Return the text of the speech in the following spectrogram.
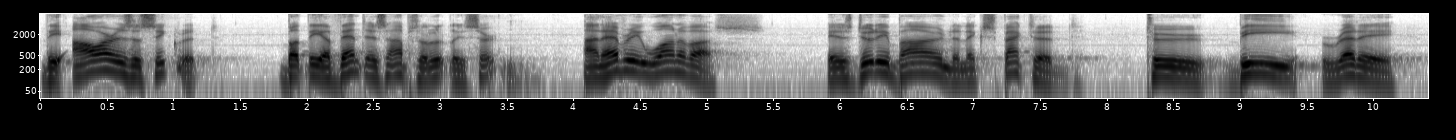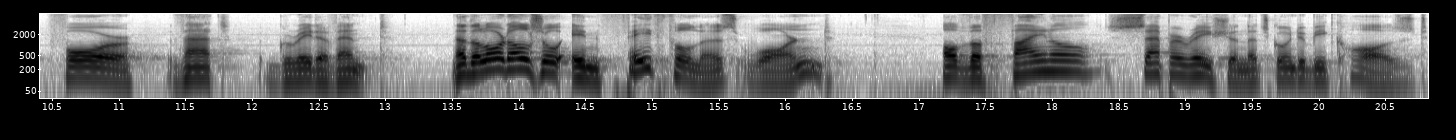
The hour is a secret, but the event is absolutely certain. And every one of us is duty bound and expected to be ready for that great event. Now, the Lord also, in faithfulness, warned of the final separation that's going to be caused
